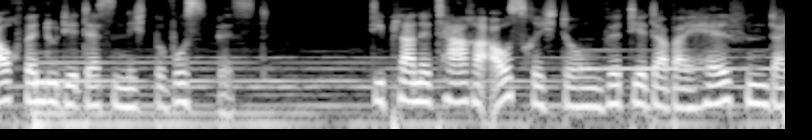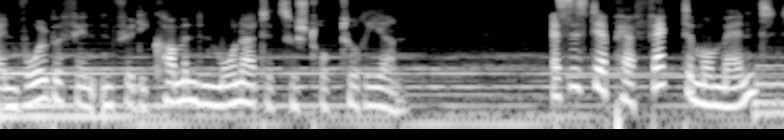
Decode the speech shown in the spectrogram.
auch wenn du dir dessen nicht bewusst bist. Die planetare Ausrichtung wird dir dabei helfen, dein Wohlbefinden für die kommenden Monate zu strukturieren. Es ist der perfekte Moment,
